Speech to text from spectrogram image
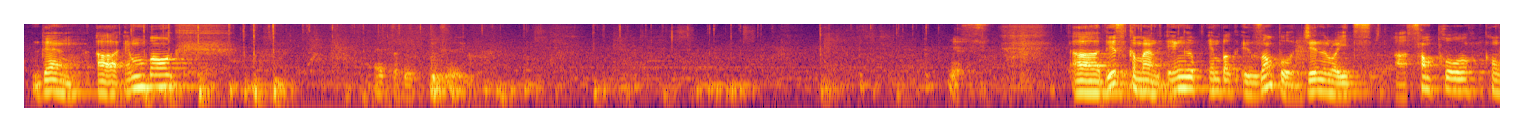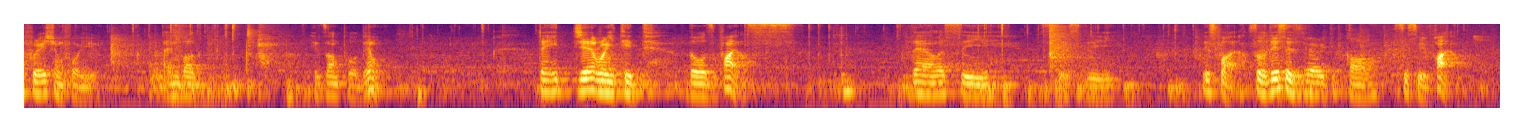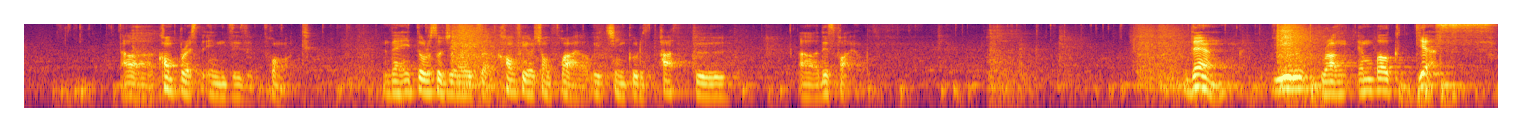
Then uh, Embulk, that's a bit Uh, this command, embulk example, generates a sample configuration for you. Embulk example demo. Then it generated those files. Then let's see, CSV, this file. So this is very typical CSV file, uh, compressed in this format. then it also generates a configuration file, which includes path to uh, this file. Then you run embulk guess.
